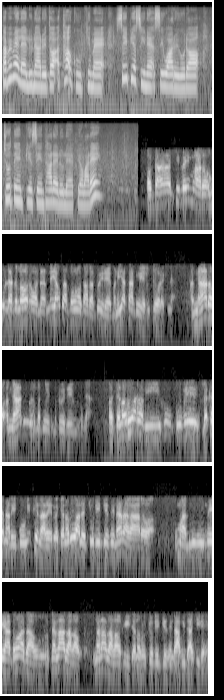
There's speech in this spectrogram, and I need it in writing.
ဒါပေမဲ့လည်းလူနာတွေတော့အထောက်အကူဖြစ်မဲ့ဆေးပစ္စည်းနဲ့ဆေးဝါးတွေကိုတော့ကြိုတင်ပြင်ဆင်ထားတယ်လို့လည်းပြောပါတယ်။ဟိုတာချီလိမ့်မှာတော့အခုလက်တလောတော့နှစ်ယောက်စားသုံးယောက်စားတော့တွေ့တယ်မနေ့ကစတွေ့ရလို့ပြောတယ်ခင်ဗျအများတော့အများကြီးမတွေ့မတွေ့သေးဘူးခင်ဗျကျွန်တော်တို့ကတော့ဒီခုကိုဗစ်လက္ခဏာတွေပိုပြီးဖြစ်လာတဲ့အတွက်ကျွန်တော်တို့ကလည်းကြိုတင်ပြင်ဆင်ထားတာကတော့ ဥမာ လူ200 300စာကို2လစာလောက်2လစာလောက်အထိကျွန်တော်တို့ကြိုတင်ပြင်ဆင်ထားပြီးသားရှိတယ်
